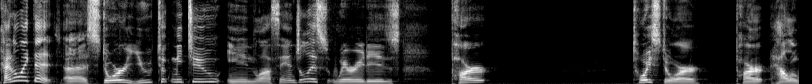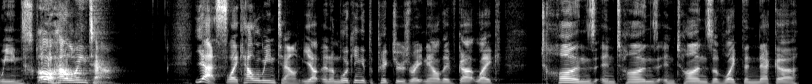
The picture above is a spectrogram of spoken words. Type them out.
kind of like that uh, store you took me to in Los Angeles, where it is part toy store, part Halloween store. Oh, Halloween Town. Yes, like Halloween Town. Yep, and I'm looking at the pictures right now. They've got like tons and tons and tons of like the NECA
